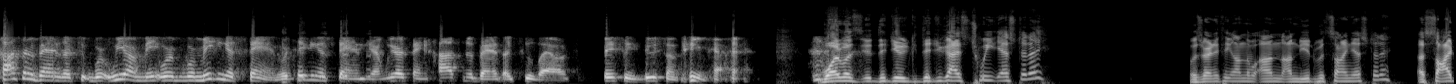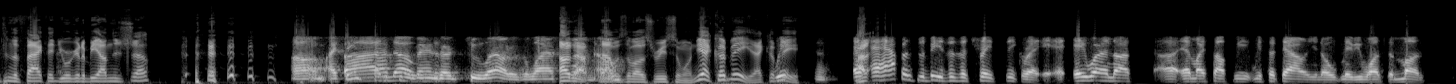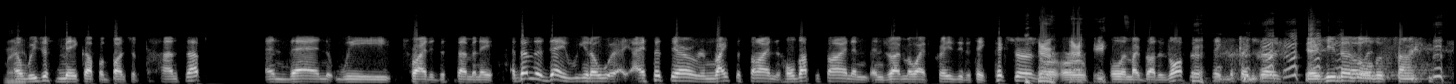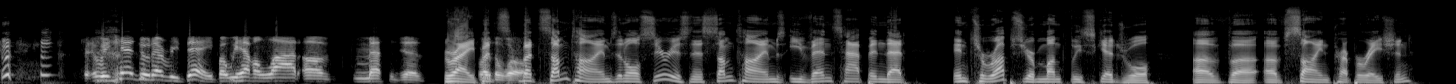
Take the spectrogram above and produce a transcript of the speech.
Chasana bands are too, we're, we are ma- we're we're making a stand. We're taking a stand here, and we are saying Chasana bands are too loud. Basically, do something about it. What was did you did you guys tweet yesterday? Was there anything on the on on the Yidwith sign yesterday aside from the fact that you were going to be on this show? Um, I think Uh, Chasana no, bands are too loud. Was the last Oh, one. that, that no? was the most recent one. Yeah, it could be. That could We- be. It, it happens to be this is a trade secret. Awa and us uh, and myself, we we sit down, you know, maybe once a month, Right. and we just make up a bunch of concepts, and then we try to disseminate. At the end of the day, you know, I I sit there and write the sign and hold up the sign and, and drive my wife crazy to take pictures, or, or people in my brother's office to take the pictures. Yeah, he does So all the time. we can't do it every day, but we have a lot of messages. Right, for but the world. but sometimes, in all seriousness, sometimes events happen that interrupts your monthly schedule of uh, of sign preparation.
